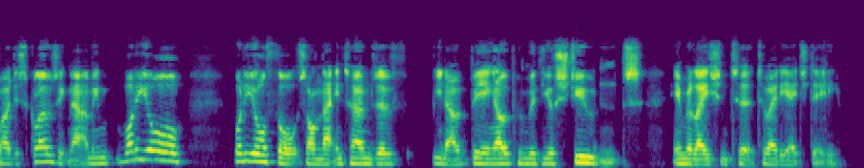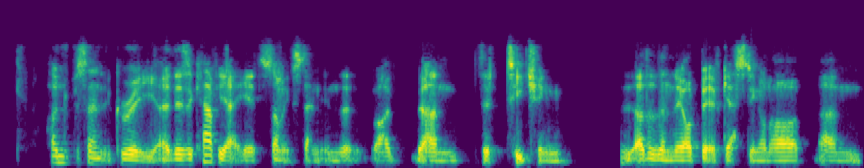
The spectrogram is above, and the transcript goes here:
by disclosing that. I mean, what are your what are your thoughts on that in terms of you know being open with your students in relation to to ADHD? Hundred percent agree. Uh, there's a caveat here to some extent in that um, the teaching, other than the odd bit of guesting on our um,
